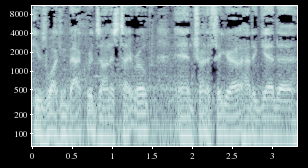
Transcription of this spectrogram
he was walking backwards on his tightrope and trying to figure out how to get uh,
